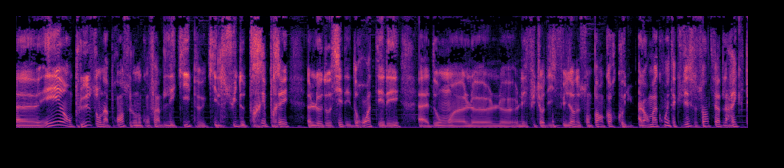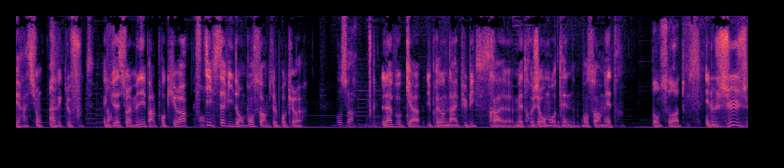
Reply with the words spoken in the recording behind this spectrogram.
Euh, et en plus, on apprend, selon nos confrères de l'équipe, qu'il suit de très près le dossier des droits télé euh, dont euh, le- le- les futurs diffuseurs ne sont pas encore connus. Alors Macron est accusé ce soir de faire de la récupération avec le foot. L'accusation est menée par le procureur Steve Savidan. Bonsoir, monsieur le procureur. Bonsoir. L'avocat du président de la République, ce sera euh, maître Jérôme Roten. Bonsoir, maître. Bonsoir à tous. Et le juge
